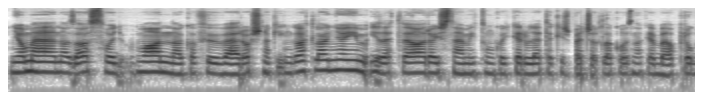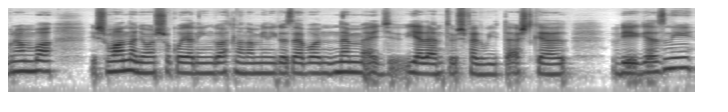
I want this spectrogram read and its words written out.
nyomán, az az, hogy vannak a fővárosnak ingatlanjaim, illetve arra is számítunk, hogy kerületek is becsatlakoznak ebbe a programba, és van nagyon sok olyan ingatlan, amin igazából nem egy jelentős felújítást kell végezni,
